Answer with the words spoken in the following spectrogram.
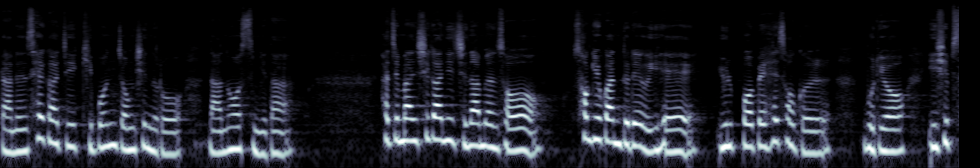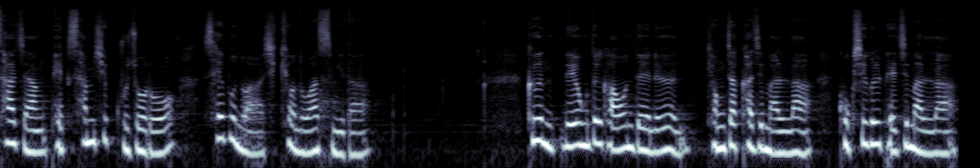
라는 세 가지 기본 정신으로 나누었습니다. 하지만 시간이 지나면서 서기관들에 의해 율법의 해석을 무려 24장 139조로 세분화 시켜 놓았습니다. 그 내용들 가운데는 경작하지 말라, 곡식을 베지 말라,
